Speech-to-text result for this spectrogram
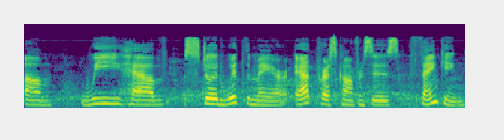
um, we have stood with the mayor at press conferences thanking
